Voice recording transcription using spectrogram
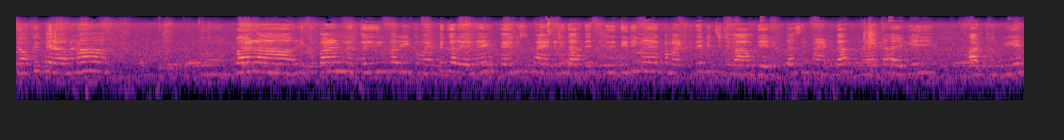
ਕਿਉਂਕਿ ਫਿਰ ਹਨਾ ਅਮ, ਇੱਕ ਭੈਣ ਨੇ ਕਈ ਵਾਰੀ ਕਮੈਂਟ ਕਰੇ ਨੇ ਕਈ ਵੀ ਫੈਂਟ ਨਹੀਂ ਦੱਸਦੇ। ਦੀ- ਦੀਦੀ ਮੈਂ ਕਮੈਂਟ ਦੇ ਵਿੱਚ ਜਵਾਬ ਦੇ ਦਿੱਤਾ ਸੀ ਫੈਂਟ ਦਾ। ਫੈਂਟ ਹੈਗੀ ਹੈ ਜੀ 8 ਰੁਪਏ।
